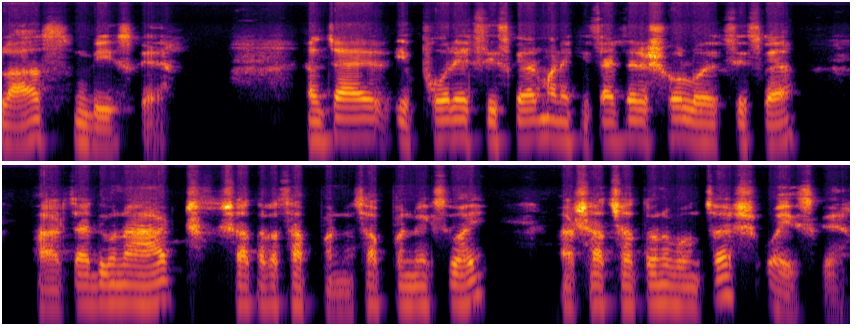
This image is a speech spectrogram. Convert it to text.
plus B square চার ফোর এক্স স্কোয়ার মানে কি? চার চারে ষোলো এক্স স্কোয়ার আর চার দুগুণে আট, সাত আটা ছাপ্পান্ন। ছাপ্পান্ন এক্স ওয়াই আর সাত সাত পঞ্চাশ ওয়াই স্কোয়ার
